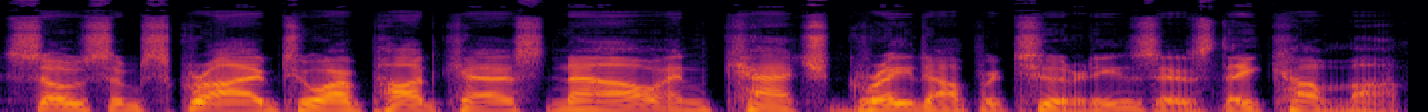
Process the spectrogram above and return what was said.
so subscribe to our podcast now and catch great opportunities as they come up.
